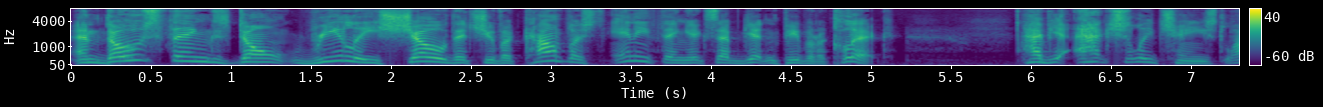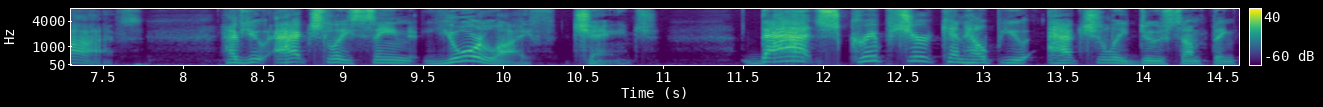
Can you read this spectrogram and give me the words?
And those things don't really show that you've accomplished anything except getting people to click. Have you actually changed lives? Have you actually seen your life change? That scripture can help you actually do something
